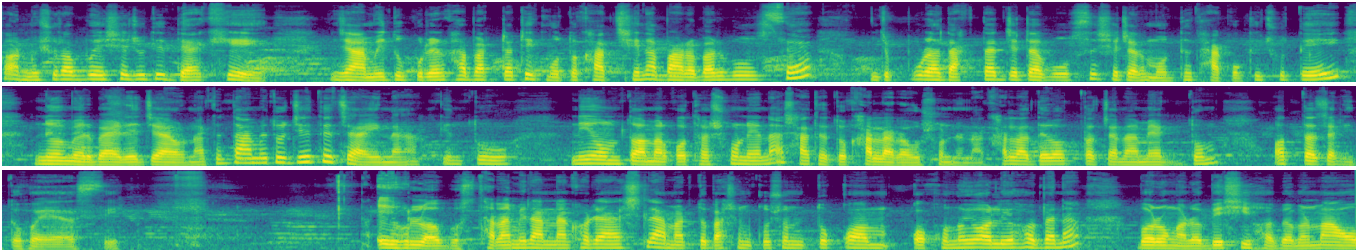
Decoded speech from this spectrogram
কারণ মিশুর আব্বু এসে যদি দেখে যে আমি দুপুরের খাবারটা ঠিক মতো খাচ্ছি না, বারবার বলছে যে পুরা ডাক্তার যেটা বলছে সেটার মধ্যে থাকো, কিছুতেই নিয়মের বাইরে যাও না। কিন্তু আমি তো যেতে চাই না, কিন্তু নিয়ম তো আমার কথা শোনে না, সাথে তো খালারাও শোনে না। খালাদের অত্যাচার আমি একদম অত্যাচারিত হয়ে আছি। এই হলো অবস্থা। আমি রান্নাঘরে আসলে আমার তো বাসন কোসন তো কম, কখনোই অলি হবে না, বরং আরও বেশি হবে। আমার মাও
